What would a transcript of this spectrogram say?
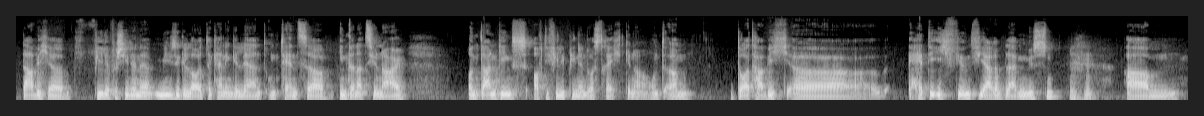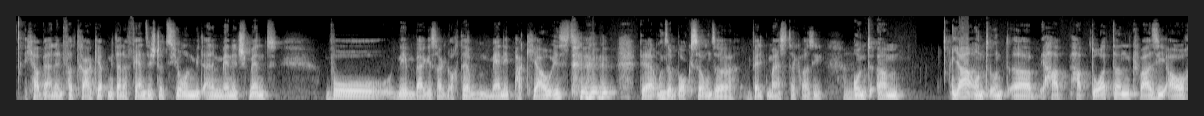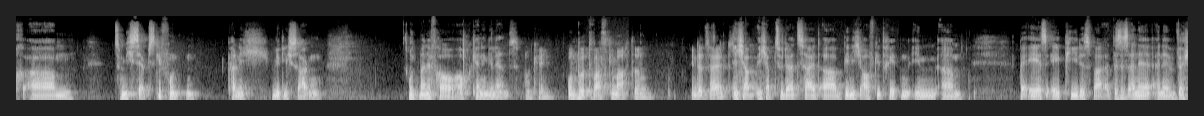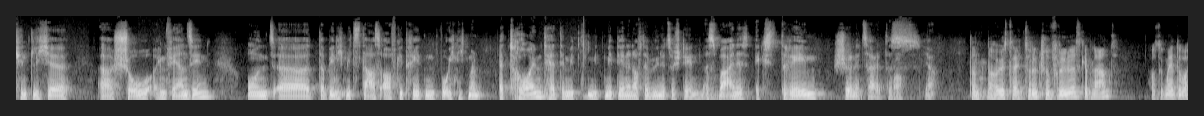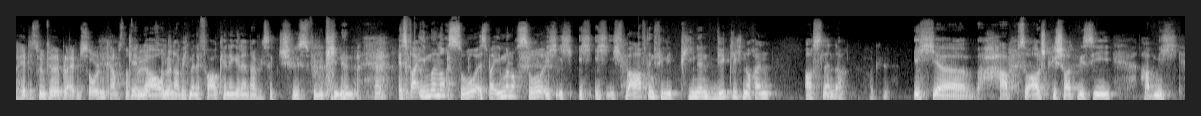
Da habe ich äh, viele verschiedene Musical-Leute kennengelernt und Tänzer international. Und dann ging es auf die Philippinen, du hast recht, genau. Und ähm, dort habe ich, äh, hätte ich fünf Jahre bleiben müssen. Mhm. Ähm, ich habe einen Vertrag gehabt mit einer Fernsehstation, mit einem Management wo nebenbei gesagt auch der Manny Pacquiao ist, der unser Boxer, unser Weltmeister quasi. Mhm. Und ähm, ja, und, und äh, habe hab dort dann quasi auch ähm, zu mich selbst gefunden, kann ich wirklich sagen. Und meine Frau auch kennengelernt. Okay. Und mhm. dort was gemacht dann in der Zeit? Ich habe ich hab zu der Zeit, äh, bin ich aufgetreten im, ähm, bei ASAP, das, war, das ist eine, eine wöchentliche äh, Show im Fernsehen und äh, da bin ich mit Stars aufgetreten, wo ich nicht mal erträumt hätte, mit, mit, mit denen auf der Bühne zu stehen. Das war eine extrem schöne Zeit. Das, wow. ja. Dann nach Österreich zurück, schon früher als geplant? Hast du gemeint, du hättest fünf Jahre bleiben sollen, kamst dann Genau, und dann habe ich meine Frau kennengelernt, habe ich gesagt, tschüss, Philippinen. es war immer noch so, es war immer noch so, ich, ich, ich, ich war auf den Philippinen wirklich noch ein Ausländer. Okay. Ich äh, habe so ausgeschaut wie sie, habe mich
